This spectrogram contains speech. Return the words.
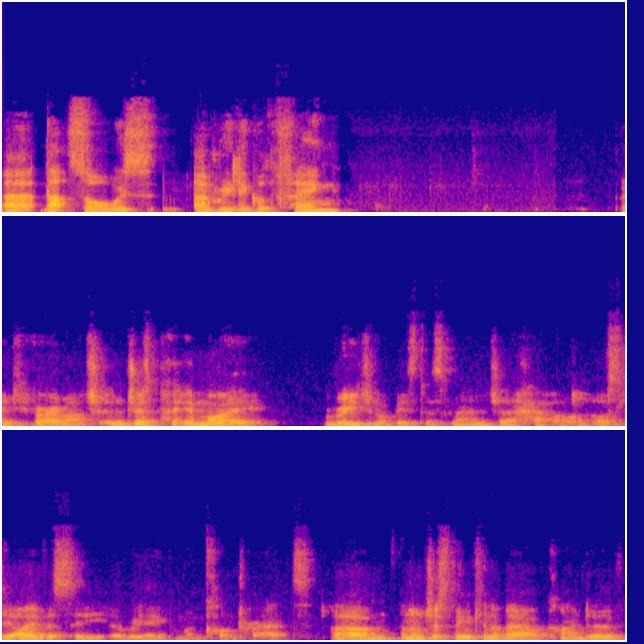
uh, that's always a really good thing. Thank you very much. And just putting my regional business manager hat on, obviously I oversee a reablement contract. Um, and I'm just thinking about kind of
